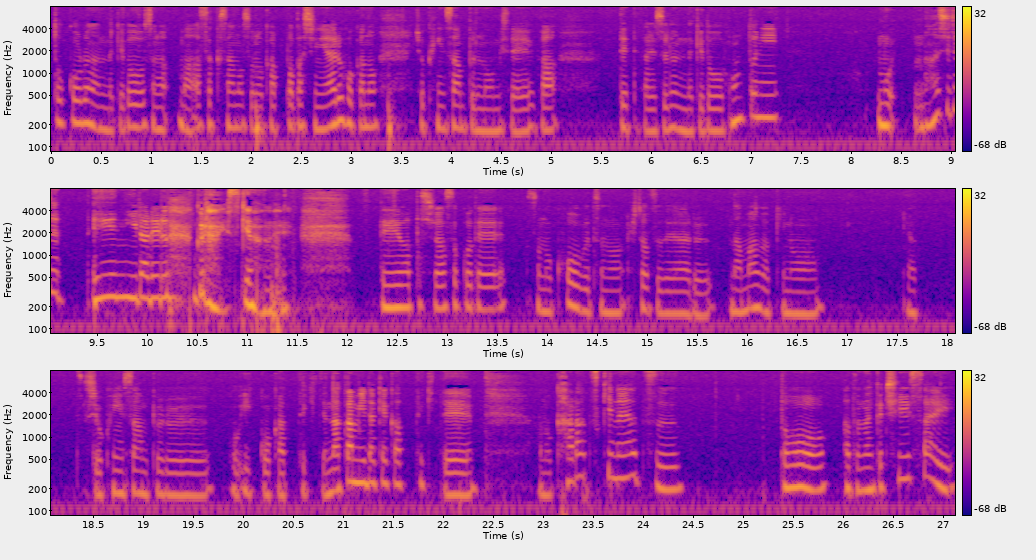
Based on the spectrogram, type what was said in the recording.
ところなんだけどその、まあ、浅草のそのかっぱ橋にある他の食品サンプルのお店が出てたりするんだけど本当にもうマジで永遠にいられる ぐらい好きなのね。で私はそこでその好物の一つである生牡蠣の食品サンプルを1個買ってきて中身だけ買ってきてあの殻付きのやつとあとなんか小さい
